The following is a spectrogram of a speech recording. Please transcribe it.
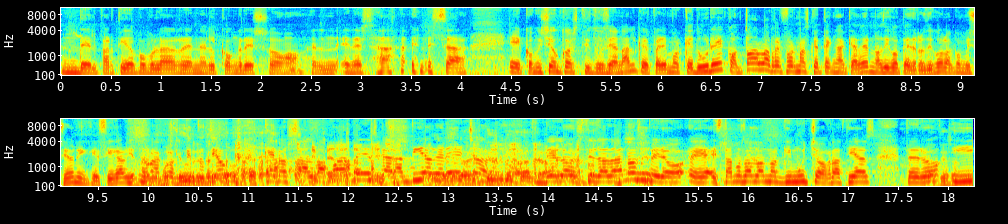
del Partido Popular en el Congreso, en, en esa, en esa eh, comisión constitucional, que esperemos que dure, con todas las reformas que tenga que haber, no digo Pedro, digo la comisión, y que siga habiendo una Esperemos que constitución que nos salvaguarde, garantía de derechos de los ciudadanos, pero eh, estamos hablando aquí mucho, gracias Pedro. Gracias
